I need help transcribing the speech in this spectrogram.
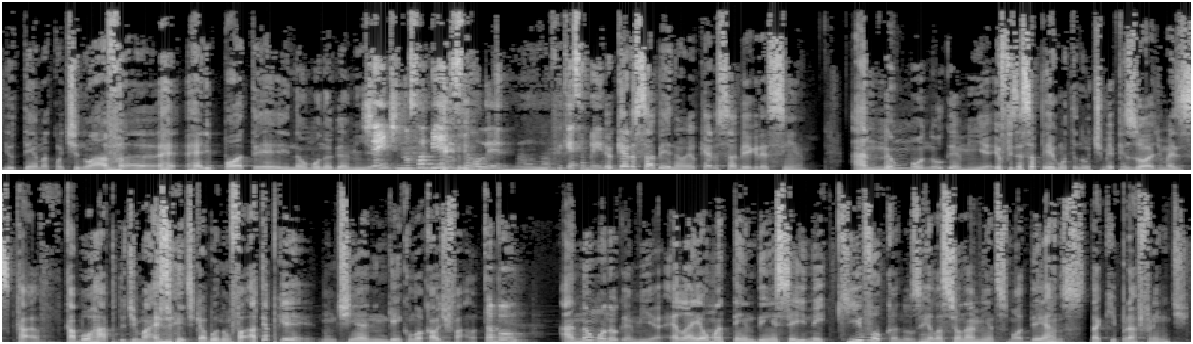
e o tema continuava Harry Potter e não monogamia. Gente, não sabia desse rolê. Não, não fiquei sabendo. Eu quero saber, não, eu quero saber, Grecinha. A não monogamia. Eu fiz essa pergunta no último episódio, mas ca- acabou rápido demais, a gente acabou não falando. Até porque não tinha ninguém com local de fala. Tá bom. A não monogamia, ela é uma tendência inequívoca nos relacionamentos modernos daqui pra frente?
